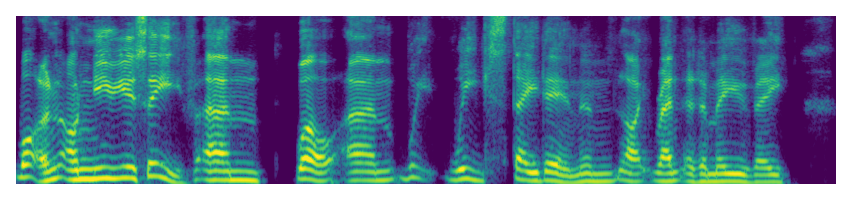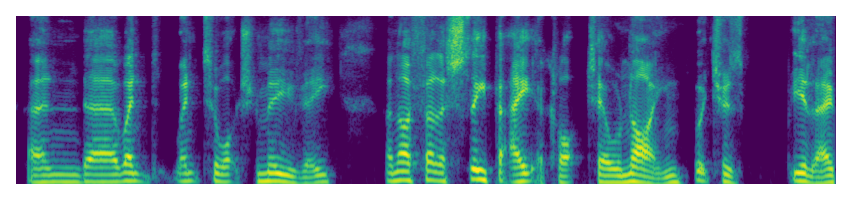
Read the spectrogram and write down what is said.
what on, on New Year's Eve? Um, well, um, we we stayed in and like rented a movie and uh, went went to watch a movie, and I fell asleep at eight o'clock till nine, which was you know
